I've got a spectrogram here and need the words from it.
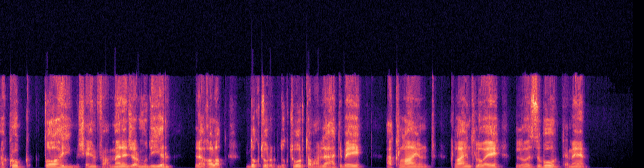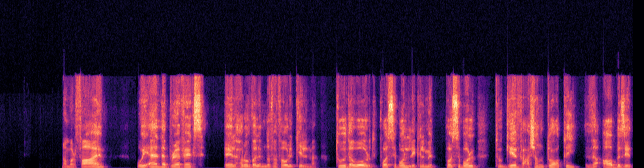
a cook طاهي مش هينفع manager مدير. لا غلط. دكتور دكتور طبعا لا هتبقى إيه؟ client client اللي هو إيه؟ اللي هو الزبون. تمام. number 5 we add the prefix إيه الحروف اللي بنضيفها أول الكلمة؟ to the word possible لكلمة possible to give عشان تعطي the opposite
